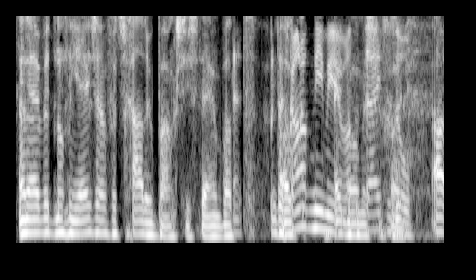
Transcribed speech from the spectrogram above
dan hebben we het nog niet eens over het schaduwbanksysteem. Wat dat kan ook niet meer, want de tijd is op. Oh.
